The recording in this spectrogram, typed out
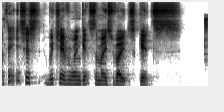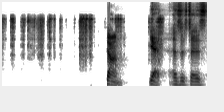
I think it's just whichever one gets the most votes gets done. Yeah, as it says,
